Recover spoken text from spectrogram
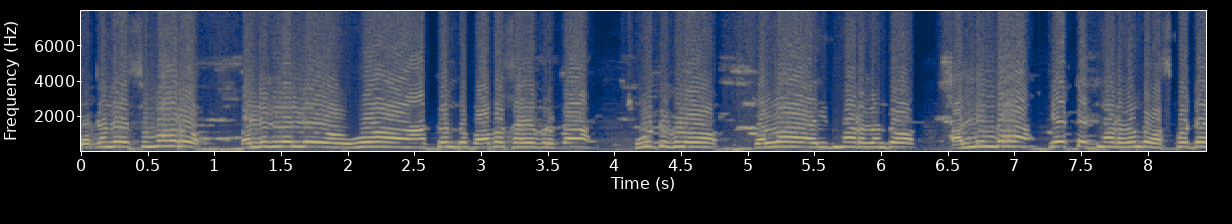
ಯಾಕಂದ್ರೆ ಸುಮಾರು ಹಳ್ಳಿಗಳಲ್ಲಿ ಹೂವು ಹಾಕೊಂಡು ಬಾಬಾ ಸಾಹೇಬ್ರ ಊಟಗಳು ಎಲ್ಲ ಇದು ಮಾಡ್ಕೊಂಡು ಅಲ್ಲಿಂದ ಕೇಕ್ ಕಟ್ ಮಾಡ್ಕೊಂಡು ಹೊಸಕೋಟೆ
